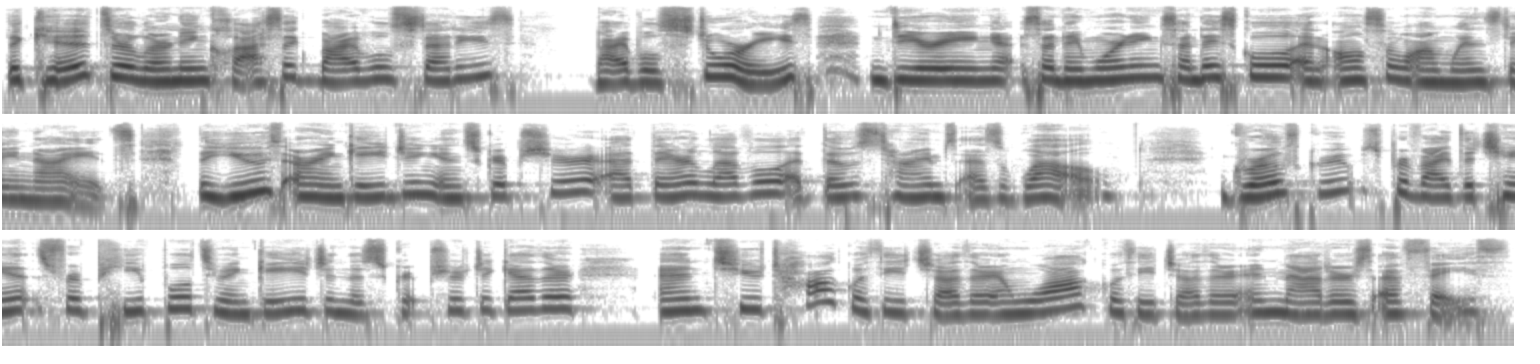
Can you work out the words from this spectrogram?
The kids are learning classic Bible studies, Bible stories during Sunday morning, Sunday school, and also on Wednesday nights. The youth are engaging in Scripture at their level at those times as well. Growth groups provide the chance for people to engage in the Scripture together and to talk with each other and walk with each other in matters of faith.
